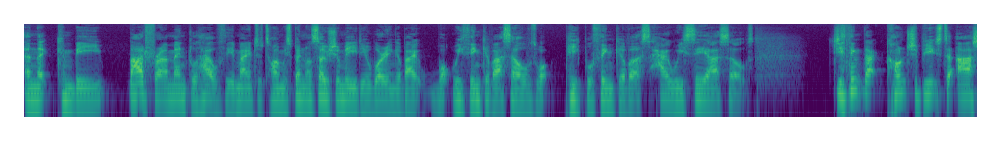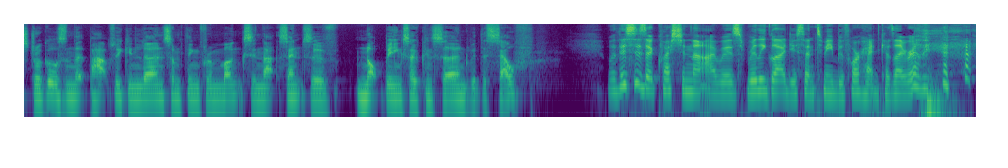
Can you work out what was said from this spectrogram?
and that can be bad for our mental health. The amount of time we spend on social media worrying about what we think of ourselves, what people think of us, how we see ourselves. Do you think that contributes to our struggles and that perhaps we can learn something from monks in that sense of not being so concerned with the self? Well, this is a question that I was really glad you sent to me beforehand because I really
